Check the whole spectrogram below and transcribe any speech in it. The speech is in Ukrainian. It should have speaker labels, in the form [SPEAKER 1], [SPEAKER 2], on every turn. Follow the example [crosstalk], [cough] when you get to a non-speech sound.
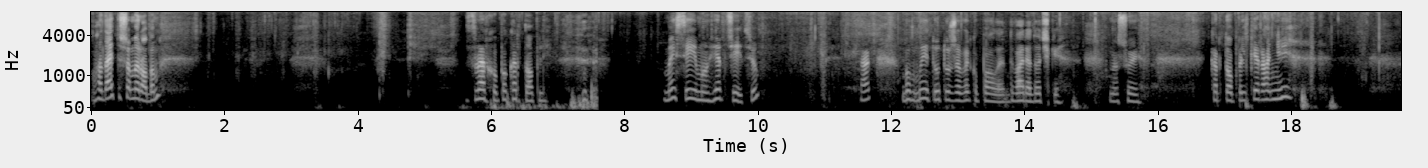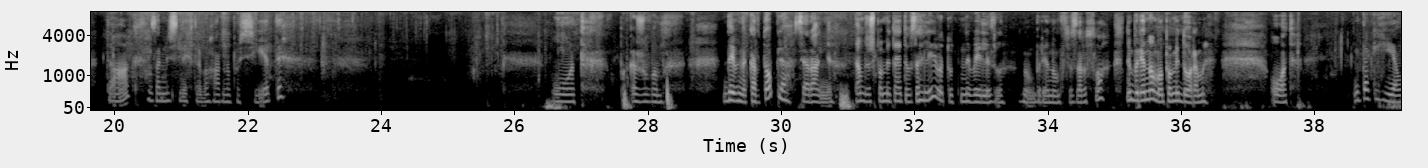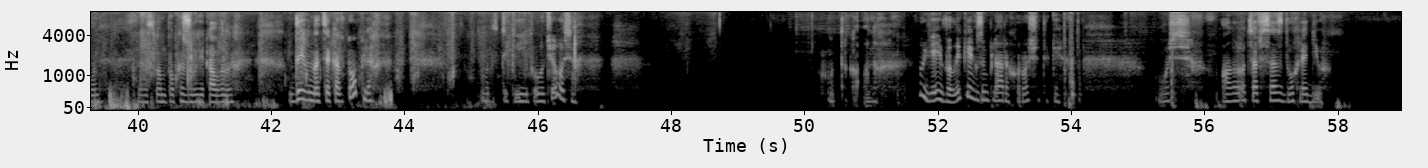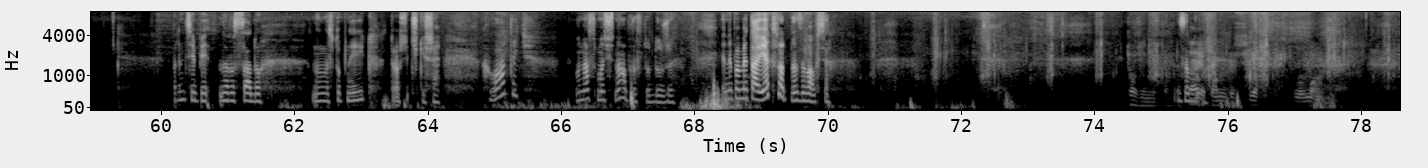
[SPEAKER 1] Вгадайте, що ми робимо? Зверху по картоплі. [laughs] Ми сіємо гірчицю. Так, бо ми тут уже викопали два рядочки нашої картопельки ранньої. Так, замість них треба гарно посіяти. От, покажу вам дивна картопля, ця рання. Там же ж, пам'ятаєте, взагалі отут не вилізло. Ну, буряном все заросло. Не буряном, а помідорами. От. І так і є вон. Зараз вам покажу, яка вона дивна ця картопля. От стільки її вийшло. От така вона. Ну, є і великі екземпляри, хороші такі. Ось. Але оце все з двох рядів. В принципі, на розсаду на наступний рік трошечки ще хватить. Вона смачна просто дуже. Я не пам'ятаю, як сорт називався.
[SPEAKER 2] Тоже не
[SPEAKER 1] Забув.
[SPEAKER 2] пам'ятаю, там десь є ломо.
